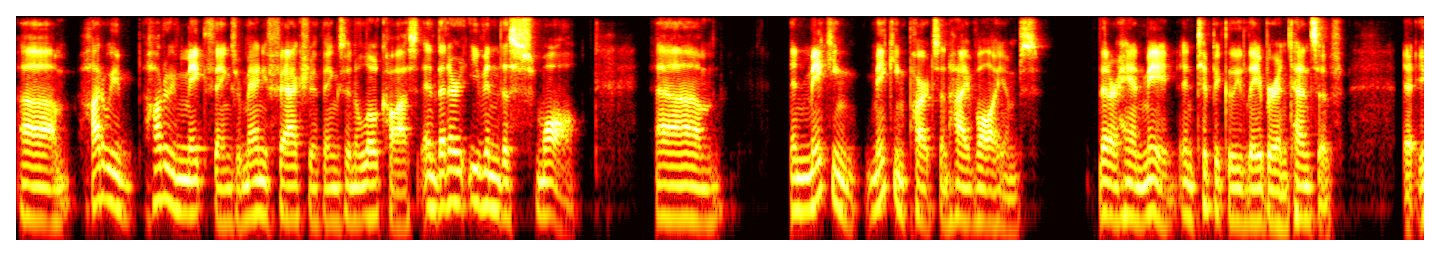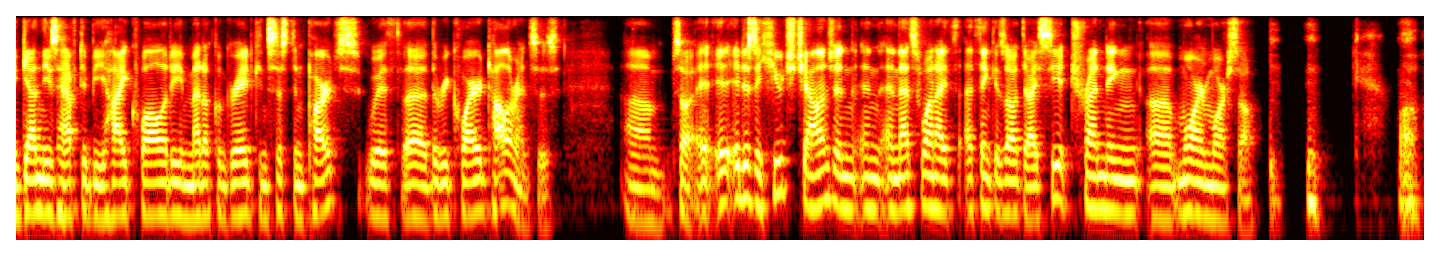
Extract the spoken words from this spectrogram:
Um, how do we how do we make things or manufacture things in a low cost and that are even the small? Um, and making making parts in high volumes that are handmade and typically labor intensive. Again, these have to be high quality, medical grade, consistent parts with uh, the required tolerances. Um, so it, it is a huge challenge, and and and that's one I th- I think is out there. I see it trending uh, more and more so. Well,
